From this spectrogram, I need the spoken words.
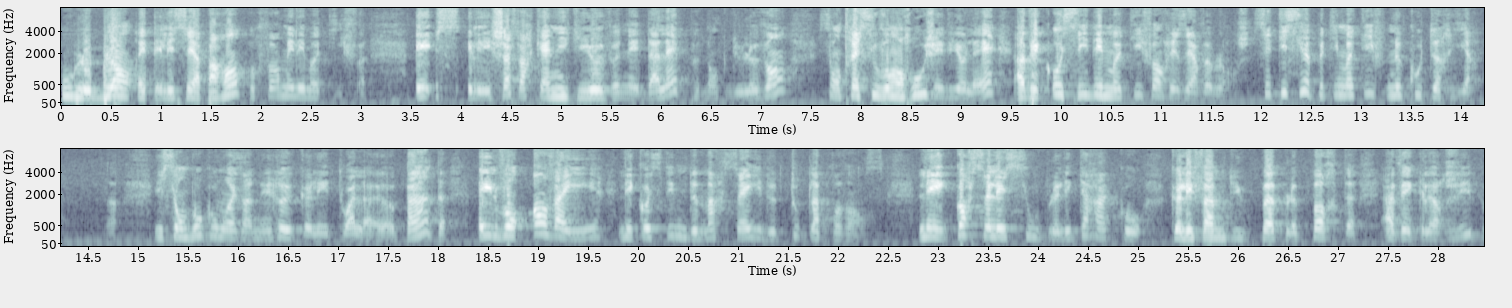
où le blanc était laissé apparent pour former les motifs. Et, les chafarkani qui, eux, venaient d'Alep, donc du Levant, sont très souvent rouges et violets, avec aussi des motifs en réserve blanche. Ces tissus à petits motifs ne coûtent rien. Ils sont beaucoup moins onéreux que les toiles euh, peintes et ils vont envahir les costumes de Marseille et de toute la Provence. Les corselets souples, les caracos que les femmes du peuple portent avec leurs jupes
